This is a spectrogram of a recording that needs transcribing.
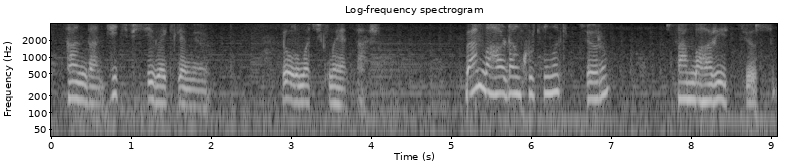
Senden hiçbir şey beklemiyorum. Yoluma çıkma yeter. Ben Bahar'dan kurtulmak istiyorum. Sen Bahar'ı istiyorsun.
